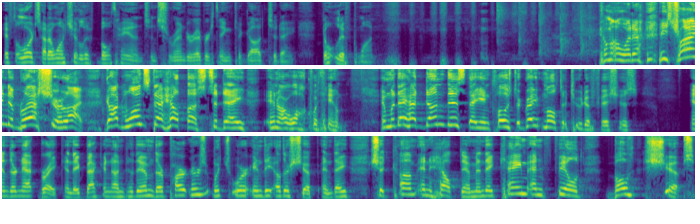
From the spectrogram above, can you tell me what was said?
If the Lord said, I want you to lift both hands and surrender everything to God today, don't lift one. Come on, whatever. He's trying to bless your life. God wants to help us today in our walk with Him. And when they had done this, they enclosed a great multitude of fishes, and their net brake. And they beckoned unto them their partners which were in the other ship, and they should come and help them. And they came and filled both ships,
